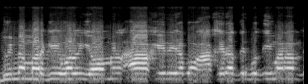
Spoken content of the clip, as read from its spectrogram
দুই নাম্বার কি, ওয়াল ইয়াউমিল আখির এবং আখিরাতের প্রতি আনতে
